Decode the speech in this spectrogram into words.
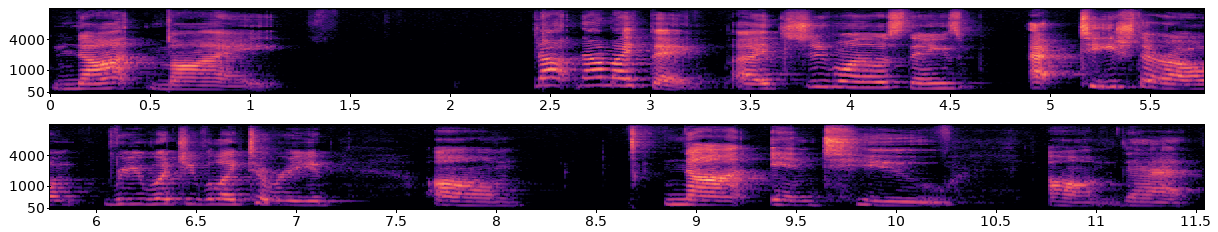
not my not not my thing uh, it's just one of those things to each their own read what you would like to read um not into um, that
